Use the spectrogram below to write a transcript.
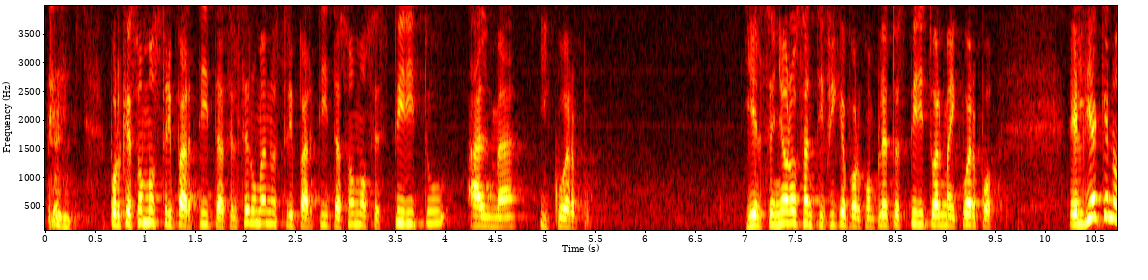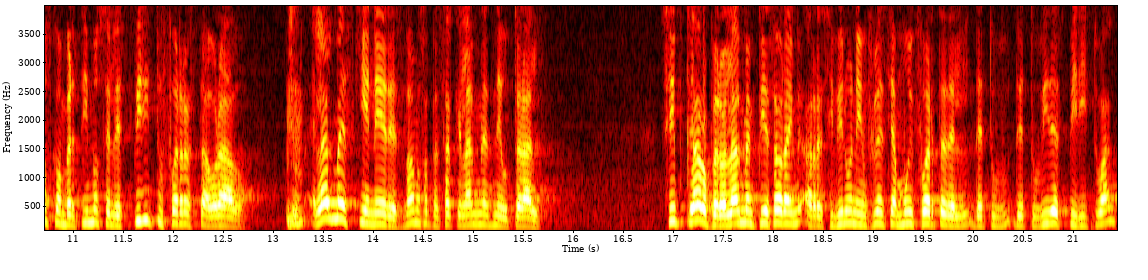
Porque somos tripartitas, el ser humano es tripartita, somos espíritu, alma y cuerpo. Y el Señor os santifique por completo espíritu, alma y cuerpo. El día que nos convertimos, el espíritu fue restaurado. el alma es quien eres. Vamos a pensar que el alma es neutral. Sí, claro, pero el alma empieza ahora a recibir una influencia muy fuerte de tu vida espiritual.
